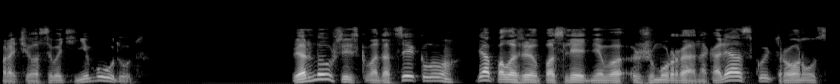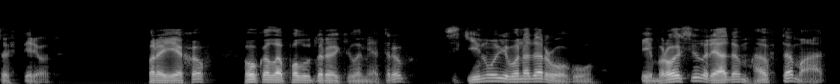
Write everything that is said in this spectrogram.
прочесывать не будут. Вернувшись к мотоциклу, я положил последнего жмура на коляску и тронулся вперед. Проехав около полутора километров, скинул его на дорогу и бросил рядом автомат.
